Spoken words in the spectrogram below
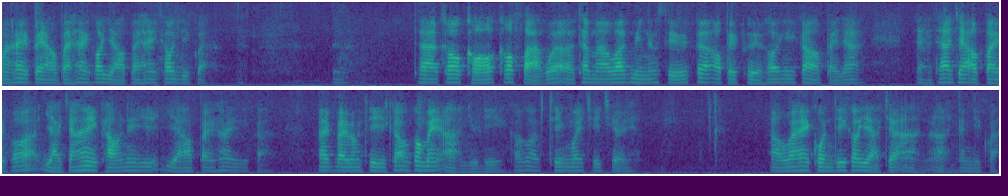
มาให้ไปเอาไปให้เขาอย่าไปให้เขาดีกว่า ถ้าเขาขอเขาฝากว่าถ้ามาวัดมีหนังสือก็เอาไปเผื่อเขางี้ก็เอาไปได้ แต่ถ้าจะเอาไปเพราะอยากจะให้เขานี่อย่าเอาไปให้ดีกว่า ให้ไปบางทีเขาก็ไม่อ่านอยู่ดีเขาก็ทิ้งไว้เฉยๆเอาไว้ให้คนที่เขาอยากจะอ่านอ่านกันดีกว่า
